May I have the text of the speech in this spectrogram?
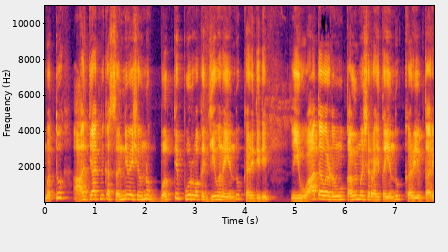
ಮತ್ತು ಆಧ್ಯಾತ್ಮಿಕ ಸನ್ನಿವೇಶವನ್ನು ಭಕ್ತಿಪೂರ್ವಕ ಜೀವನ ಎಂದು ಕರೆದಿದೆ. ಈ ವಾತಾವರಣವು ಕಲ್ಮಶರಹಿತ ಎಂದು ಕರೆಯುತ್ತಾರೆ.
